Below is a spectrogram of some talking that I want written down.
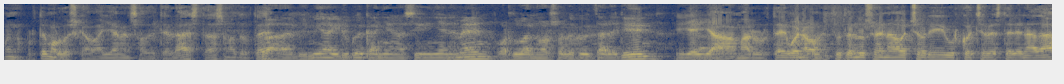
bueno, urte mordoska bai, hemen zaudetela, ez da, zenbat urte? Ba, 2000 iruko ekainean hasi ginen hemen, orduan nor soleko hitzarekin. Ia, ja, mar urte, bueno, entzuten duzuen hau hori, urko etxe besterena da,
